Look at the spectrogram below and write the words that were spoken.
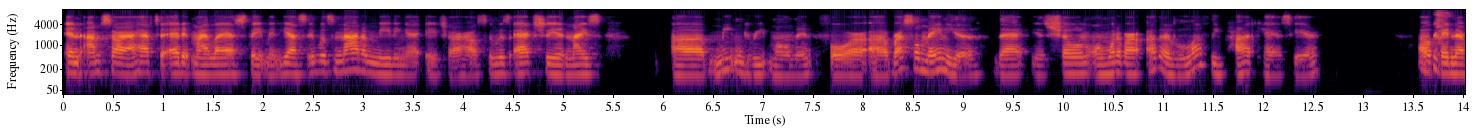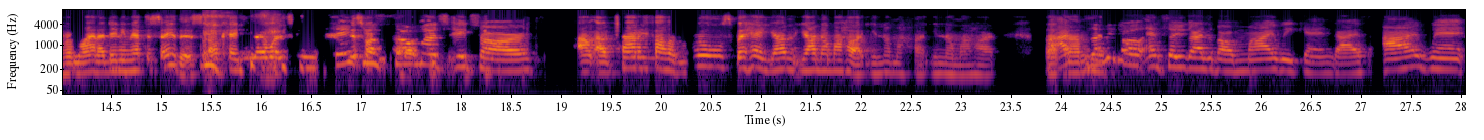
And I'm sorry, I have to edit my last statement. Yes, it was not a meeting at HR House. It was actually a nice uh, meet and greet moment for uh, WrestleMania that is shown on one of our other lovely podcasts here. Okay, never mind. I didn't even have to say this. Okay, you know what? Thank It's you so much, HR. I'm, I'm trying to follow the rules, but hey, y'all, y'all know my heart. You know my heart. You know my heart. But I, um, let me go and tell you guys about my weekend, guys. I went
